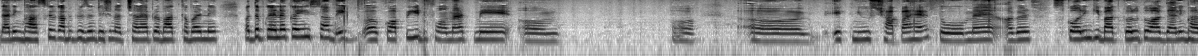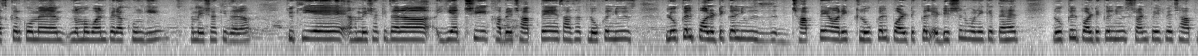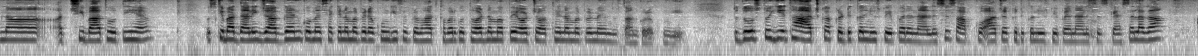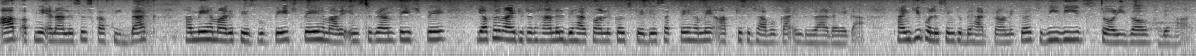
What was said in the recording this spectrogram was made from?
दैनिक भास्कर का भी प्रेजेंटेशन अच्छा रहा है प्रभात खबर ने। मतलब कहीं ना कहीं सब एक कॉपीड फॉर्मेट में आ, आ, आ, एक न्यूज़ छापा है। तो मैं अगर स्कोरिंग की बात करूँ तो आज दैनिक भास्कर को मैं नंबर वन पे रखूँगी। हमेशा की तरह, क्योंकि ये हमेशा की तरह ये अच्छी खबरें छापते हैं, साथ साथ local news local political news छापते हैं और एक लोकल पॉलिटिकल एडिशन होने के तहत local political news front page पे छापना अच्छी बात होती है। उसके बाद दैनिक जागरण को मैं सेकंड नंबर पे रखूँगी, फिर प्रभात खबर को थर्ड नंबर पे और चौथे नंबर पर मैं हिंदुस्तान को रखूँगी। तो दोस्तों, ये था आज का क्रिटिकल न्यूज़पेपर एनालिसिस आपको आज का क्रिटिकल न्यूज़पेपर एनालिसिस कैसा लगा? आप अपने एनालिसिस का फीडबैक हमें हमारे फेसबुक पेज पे, हमारे इंस्टाग्राम पेज पे, या फिर हमारे ट्विटर हैंडल बिहार क्रॉनिकल्स पे दे सकते हैं। हमें आपके सुझावों का इंतज़ार रहेगा। Thank you for listening to Bihar chronicles we weave stories of Bihar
